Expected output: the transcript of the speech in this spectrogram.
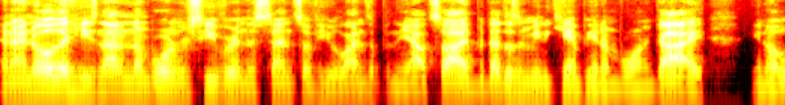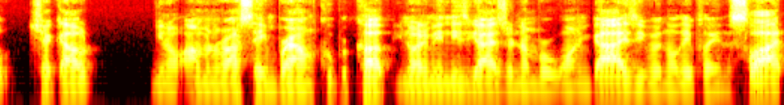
And I know that he's not a number one receiver in the sense of he lines up in the outside, but that doesn't mean he can't be a number one guy. You know, check out, you know, Amon-Ra St. Brown, Cooper Kupp. You know what I mean? These guys are number one guys, even though they play in the slot.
